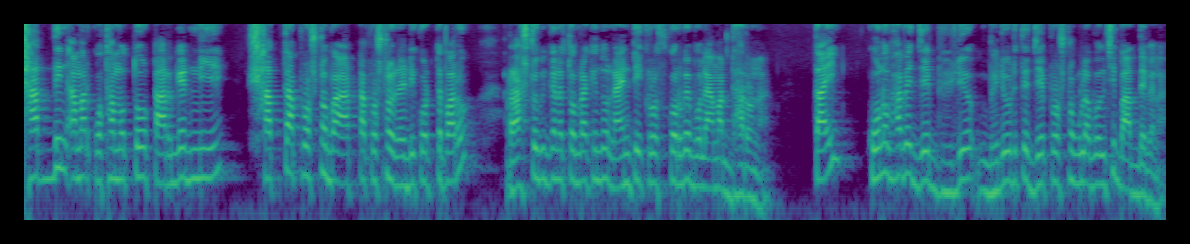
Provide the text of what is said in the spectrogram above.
সাত দিন আমার কথা মতো টার্গেট নিয়ে সাতটা প্রশ্ন বা আটটা প্রশ্ন রেডি করতে পারো। রাষ্ট্রবিজ্ঞানে তোমরা কিন্তু নাইনটি ক্রস করবে বলে আমার ধারণা। তাই কোনোভাবে যে ভিডিও, ভিডিওটিতে যে প্রশ্নগুলো বলছি বাদ দেবে না।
